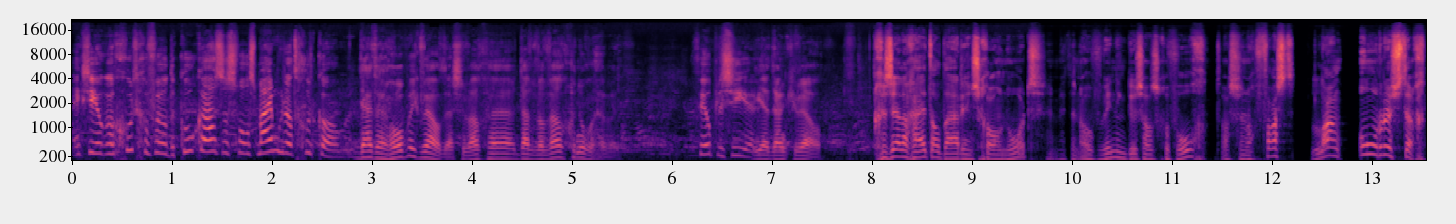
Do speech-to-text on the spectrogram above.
Ik zie ook een goed gevulde koelkast, dus volgens mij moet dat goed komen. Dat hoop ik wel, dat, ze wel, dat we wel genoeg hebben. Veel plezier. Ja, dankjewel. Gezelligheid al daar in Schoonhoord. Met een overwinning dus als gevolg. Het was er nog vast lang onrustig.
